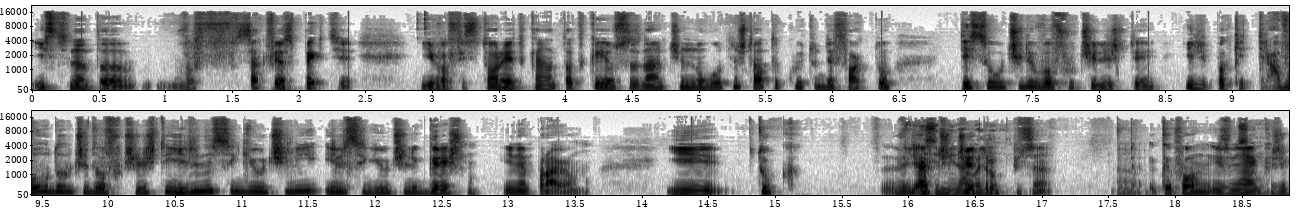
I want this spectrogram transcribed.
истината в всякакви аспекти и в история и така нататък и осъзнават, че много от нещата, които де-факто те са учили в училище или пък е трябвало да учат в училище или не са ги учили, или са ги учили грешно и неправилно. И тук видях, че Джетро писа... А, Какво? Извинявай, кажи.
